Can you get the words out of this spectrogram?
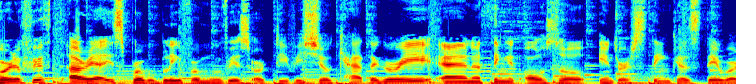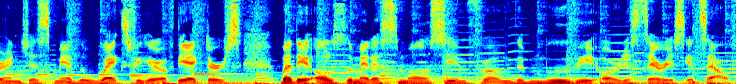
For the fifth area is probably for movies or TV show category and I think it also interesting because they weren't just made the wax figure of the actors but they also made a small scene from the movie or the series itself.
